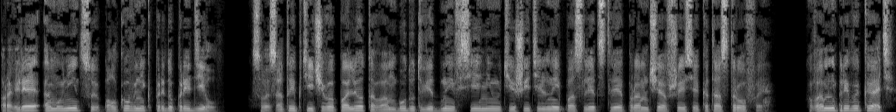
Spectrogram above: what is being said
Проверяя амуницию, полковник предупредил, с высоты птичьего полета вам будут видны все неутешительные последствия промчавшейся катастрофы. Вам не привыкать,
